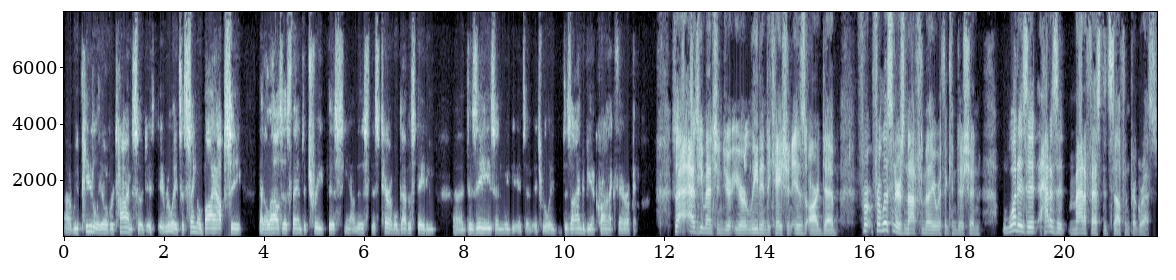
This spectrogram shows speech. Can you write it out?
repeatedly over time. So it, it really it's a single biopsy that allows us then to treat this you know this this terrible devastating disease, and we, it's a, it's really designed to be a chronic therapy. So, as you mentioned, your your lead indication is RDEB. For for listeners not familiar with the condition, what is it? How does it manifest itself and progress?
